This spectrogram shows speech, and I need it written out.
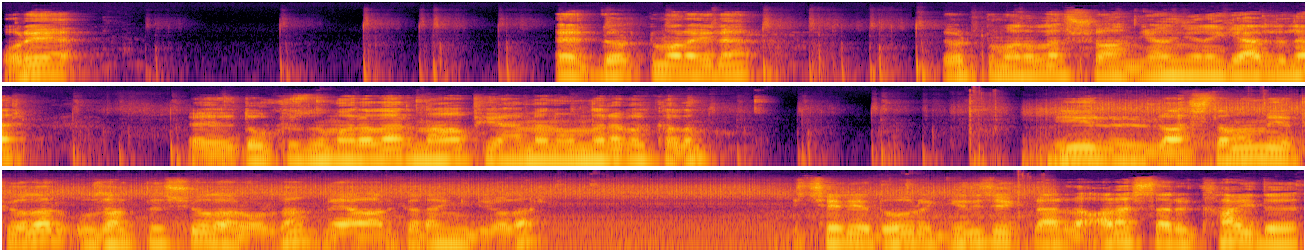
Oraya Evet 4 numarayla 4 numaralar şu an yan yana geldiler. 9 numaralar ne yapıyor hemen onlara bakalım. Bir rastlama mı yapıyorlar? Uzaklaşıyorlar oradan veya arkadan gidiyorlar. İçeriye doğru gireceklerdi. Araçları kaydı.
